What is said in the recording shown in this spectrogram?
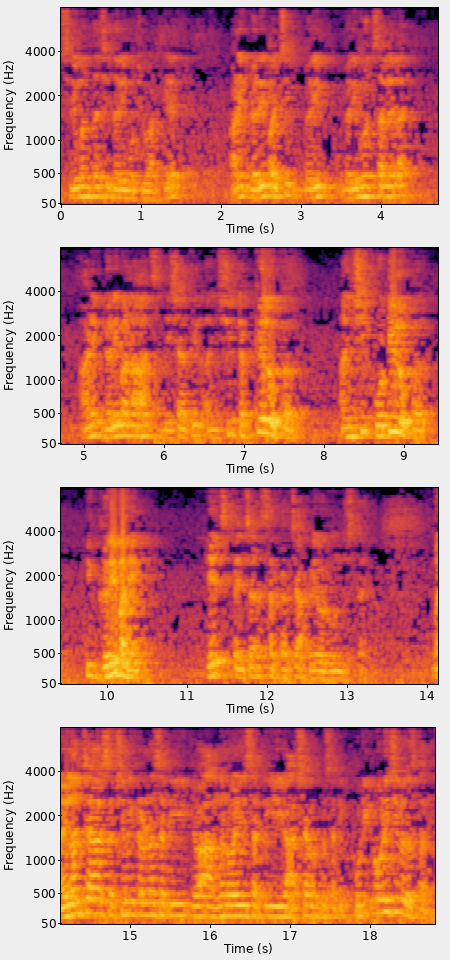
श्रीमंताची दरी मोठी वाढते आणि गरीबाची गरीब गरीब होत चाललेला आहे. आणि गरिबांना आज देशातील ऐंशी टक्के लोक ऐंशी कोटी लोक ही गरीब आहेत हेच त्यांच्या सरकारच्या आकडेवारीवरून दिसत आहे. महिलांच्या सक्षमीकरणासाठी किंवा अंगणवाडीसाठी आशा वर्गासाठी खोटी कोणीची व्यवस्था नाही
